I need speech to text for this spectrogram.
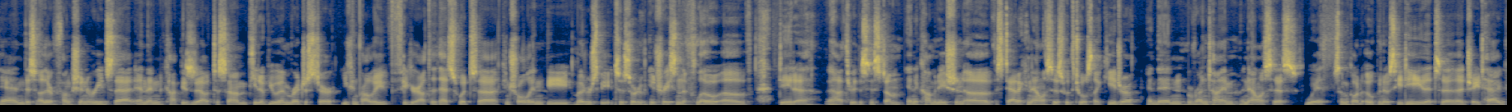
And this other function reads that and then copies it out to some PWM register. You can probably figure out that that's what's uh, controlling the motor speed. So, sort of you know, tracing the flow of data uh, through the system in a combination of static analysis with tools like Ghidra and then runtime analysis with something called OpenOCD that's a JTAG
